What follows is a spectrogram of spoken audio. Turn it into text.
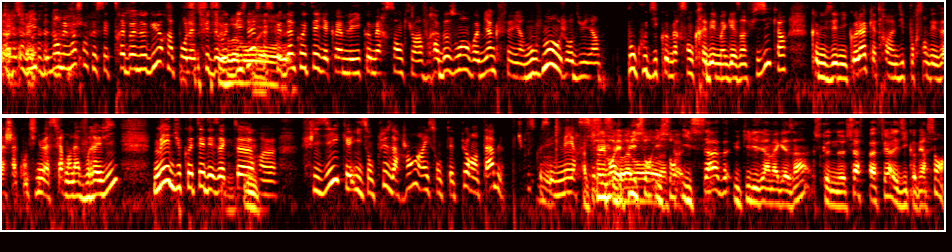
gratuite. Non, mais moi je trouve que c'est de très bon augure hein, pour la suite de votre business, parce que d'un côté, il y a quand même les e-commerçants qui ont un vrai besoin. On voit bien que c'est un mouvement aujourd'hui. Beaucoup d'e-commerçants créent des magasins physiques. hein. Comme disait Nicolas, 90% des achats continuent à se faire dans la vraie vie. Mais du côté des acteurs Mm. euh, physiques, ils ont plus d'argent, hein, ils sont peut-être plus rentables. Je pense que c'est une meilleure. Absolument. C'est Et puis ils sont, ils sont, ils savent utiliser un magasin, ce que ne savent pas faire les e-commerçants.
